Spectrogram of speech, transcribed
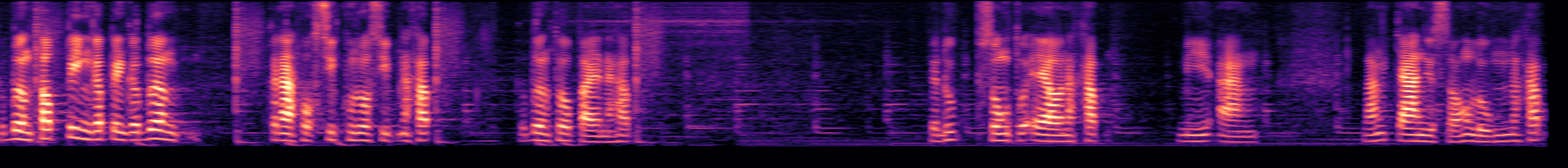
กระเบื้องท็อปปิ้งก็เป็นกระเบื้องขนาด 60คูณ60 นะครับกระเบื้องทั่วไปนะครับ เป็นรูปทรงตัว L นะครับ มีอ่างล้างจานอยู่ 2 หลุมนะครับ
